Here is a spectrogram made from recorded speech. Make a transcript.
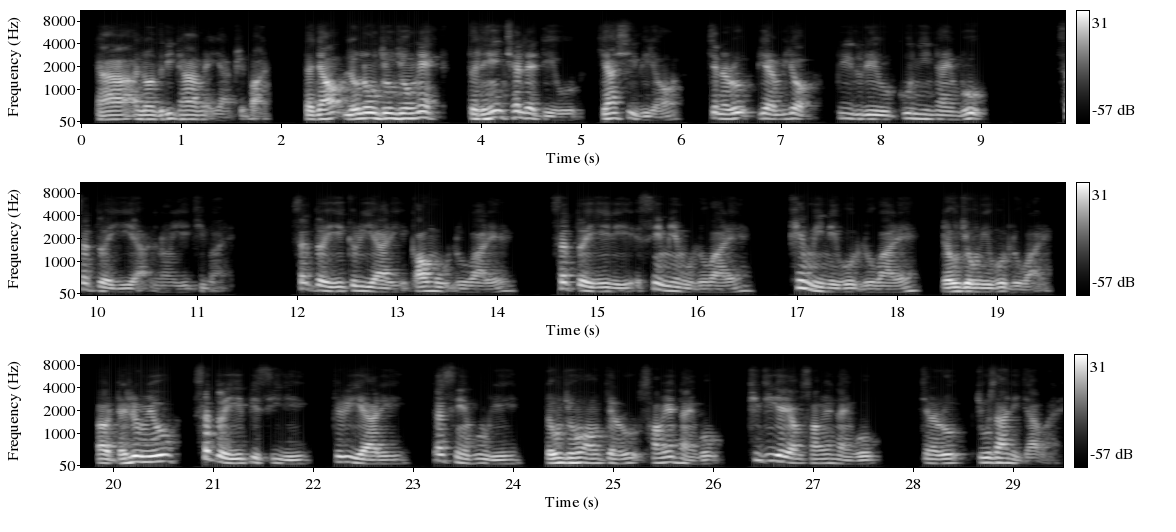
။ဒါအလွန်သတိထားမယ့်အရာဖြစ်ပါတယ်။ဒါကြောင့်လုံလုံခြုံခြုံနဲ့သတင်းချက်လက်တွေကိုရရှိပြီးတော့ကျွန်တော်တို့ပြန်ပြီးတော့ပြည်သူတွေကိုကူညီနိုင်ဖို့ဆက်သွယ်ရေးကအလွန်အရေးကြီးပါတယ်။ဆက်သွယ်ရေးကိရိယာတွေအကောင်းမှုလိုပါတယ်။ ဆက်သွယ်ရေးတွေအဆင့်မြင့်ဖို့လိုပါတယ်ခင်မီနေဖို့လိုပါတယ်လုံခြုံနေဖို့လိုပါတယ်အော်ဒီလိုမျိုးဆက်သွယ်ရေးပစ္စည်းတွေကိရိယာတွေတက်ဆင်မှုတွေလုံခြုံအောင်ကျွန်တော်တို့ဆောင်ရွက်နိုင်ဖို့ထိထိရရောက်ဆောင်ရွက်နိုင်ဖို့ကျွန်တော်တို့ကြိုးစားနေကြပါတယ်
